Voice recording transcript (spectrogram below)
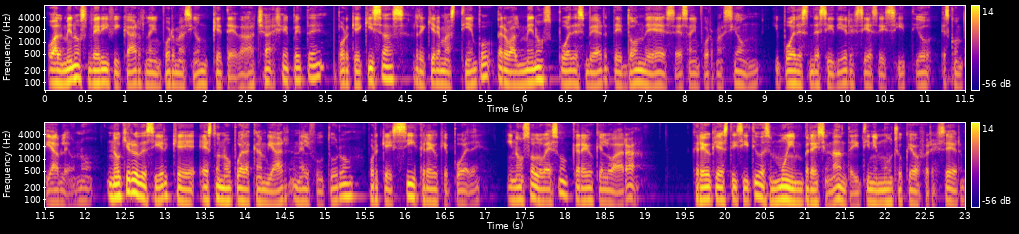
o al menos verificar la información que te da ChatGPT, porque quizás requiere más tiempo, pero al menos puedes ver de dónde es esa información y puedes decidir si ese sitio es confiable o no. No quiero decir que esto no pueda cambiar en el futuro, porque sí creo que puede. Y no solo eso, creo que lo hará. Creo que este sitio es muy impresionante y tiene mucho que ofrecer,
